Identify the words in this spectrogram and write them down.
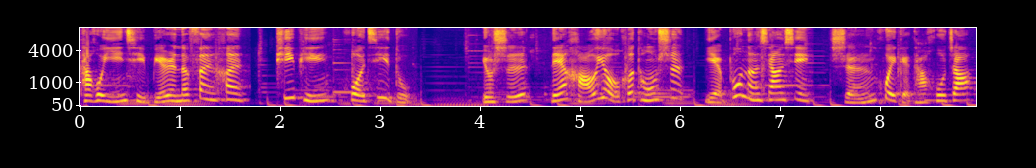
它会引起别人的愤恨、批评或嫉妒。有时连好友和同事也不能相信神会给他呼召。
